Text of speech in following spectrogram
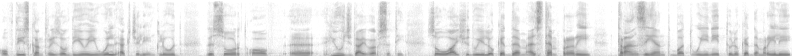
of these countries, of the UAE, will actually include this sort of uh, huge diversity. So why should we look at them as temporary, transient, but we need to look at them really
